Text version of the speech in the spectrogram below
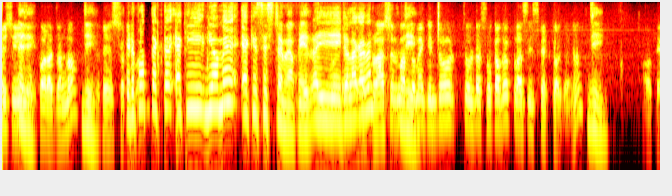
বেশি করার জন্য এটা এটা। প্রত্যেকটা একই নিয়মে একই সিস্টেমে আপনি এইটা লাগাবেন। ব্রাশের মাধ্যমে কিন্তু চুলটা শুকাবে প্লাস স্ট্রেট করবে না? জি। ওকে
